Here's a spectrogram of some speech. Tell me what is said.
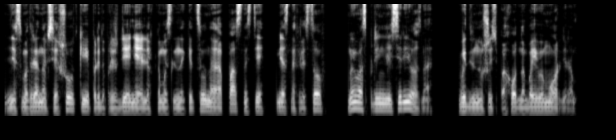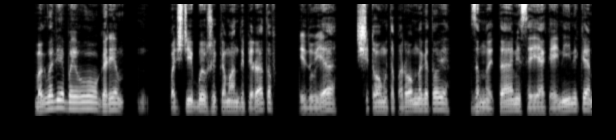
Несмотря на все шутки и предупреждения легкомысленной Кицуны о опасности местных лесов, мы восприняли серьезно, выдвинувшись походно-боевым ордером. Во главе боевого гарем почти бывшей команды пиратов иду я, щитом и топором наготове, за мной Тами, Саяка и Мимика,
